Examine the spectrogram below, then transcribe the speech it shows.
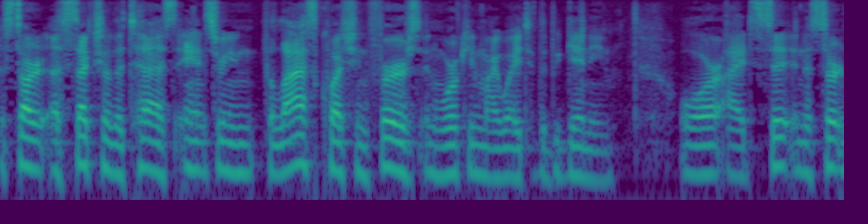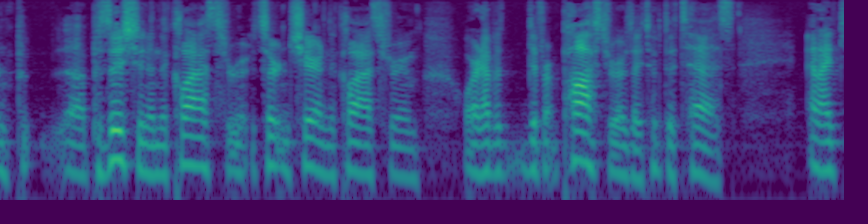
start a section of the test answering the last question first and working my way to the beginning. Or I'd sit in a certain uh, position in the classroom, a certain chair in the classroom, or I'd have a different posture as I took the test. And I'd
